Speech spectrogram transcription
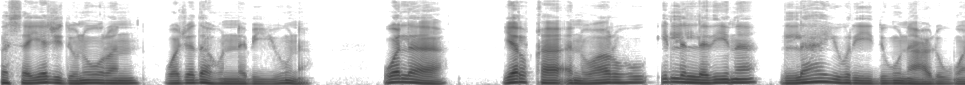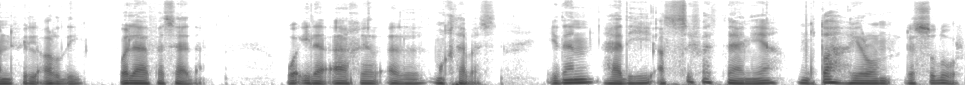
فسيجد نورا وجده النبيون ولا يلقى أنواره إلا الذين لا يريدون علوا في الأرض ولا فسادا وإلى آخر المقتبس. إذن هذه الصفة الثانية مطهر للصدور.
